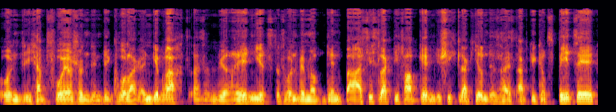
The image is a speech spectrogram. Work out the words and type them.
Und ich habe vorher schon den Dekorlack angebracht. Also wir reden jetzt davon, wenn wir den Basislack, die farbgebende Schicht lackieren, das heißt abgekürzt BC,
